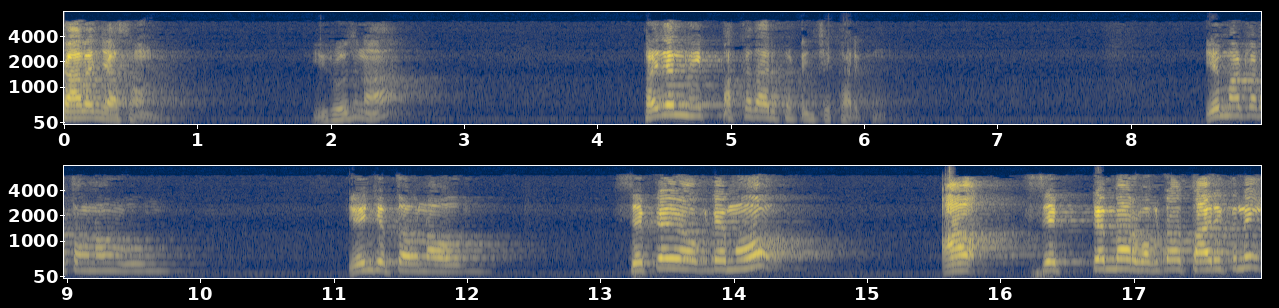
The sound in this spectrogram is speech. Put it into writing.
ఛాలెంజ్ చేస్తా ఉన్నాం. ఈ రోజున ప్రజల్ని పక్కదారి పట్టించే కార్యక్రమం. ఏం మాట్లాడుతా ఉన్నావు నువ్వు? ఏం చెప్తా ఉన్నావు? చెప్పే ఒకటేమో ఆ సెప్టెంబర్ ఒకటో తారీఖుని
